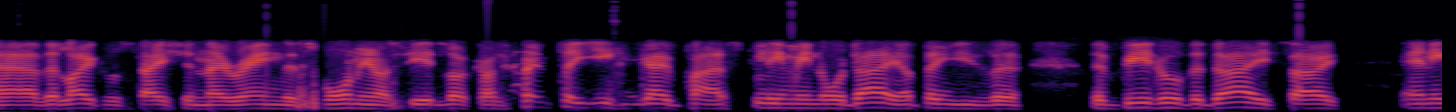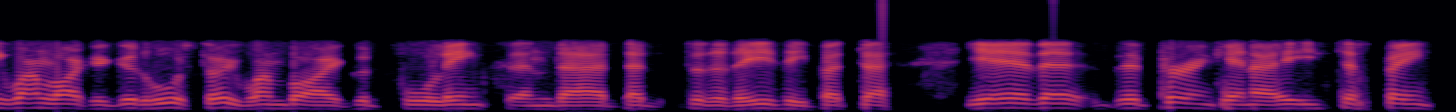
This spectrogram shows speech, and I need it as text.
uh, the local station they rang this morning. I said, look, I don't think you can go past Fleming all day. I think he's the the bet of the day. So, and he won like a good horse too. Won by a good four lengths and uh, did, did it easy. But uh, yeah, the the Per Incanto, he's just been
